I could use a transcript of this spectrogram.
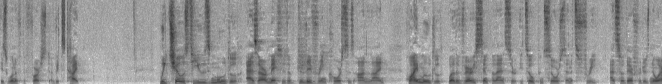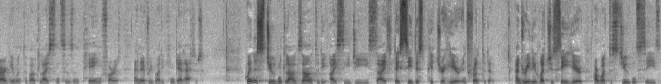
is one of the first of its type. We chose to use Moodle as our method of delivering courses online. Why Moodle? Well, a very simple answer, it's open source and it's free. And so therefore there's no argument about licenses and paying for it, and everybody can get at it. When a student logs on to the ICGE site, they see this picture here in front of them. And really what you see here, or what the student sees,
